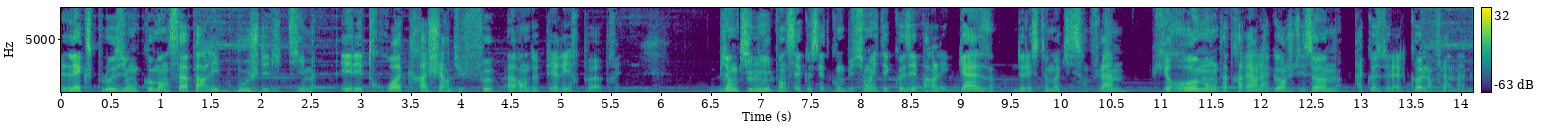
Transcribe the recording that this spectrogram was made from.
l'explosion commença par les bouches des victimes et les trois crachèrent du feu avant de périr peu après. Bianchini hmm. pensait que cette combustion était causée par les gaz de l'estomac qui s'enflamment, puis remonte à travers la gorge des hommes à cause de l'alcool inflammable.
